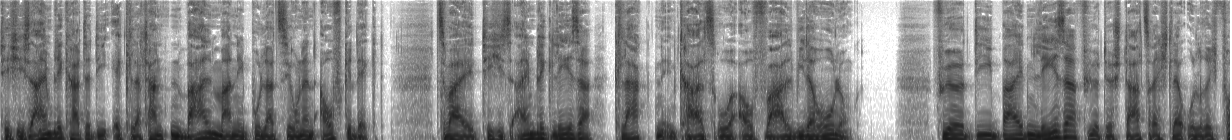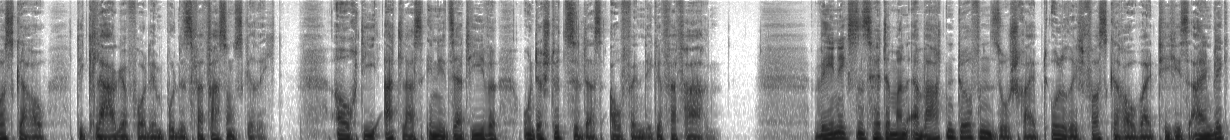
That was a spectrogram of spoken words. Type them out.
Tichys Einblick hatte die eklatanten Wahlmanipulationen aufgedeckt. Zwei Tichys Einblick-Leser klagten in Karlsruhe auf Wahlwiederholung. Für die beiden Leser führte Staatsrechtler Ulrich Vosgerau die Klage vor dem Bundesverfassungsgericht. Auch die Atlas-Initiative unterstützte das aufwendige Verfahren. Wenigstens hätte man erwarten dürfen, so schreibt Ulrich Vosgerau bei Tichys Einblick,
